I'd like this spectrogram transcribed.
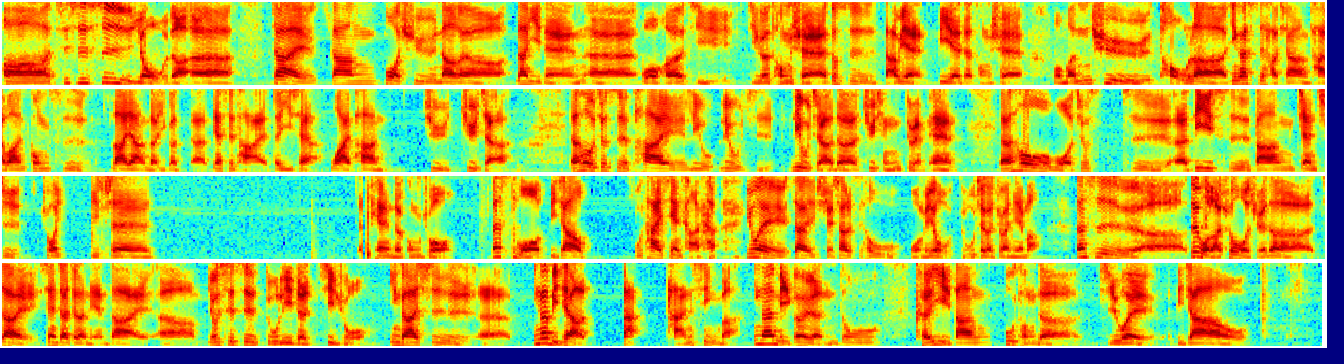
呃，其实是有的。呃，在刚过去那个那一年，呃，我和几几个同学都是导演毕业的同学，我们去投了，应该是好像台湾公司那样的一个呃电视台的一些外判剧剧集，然后就是拍六六集六集的剧情短片，然后我就是呃第一次当监制做一些。片的工作，但是我比较不太擅长，因为在学校的时候我没有读这个专业嘛。但是呃，对我来说，我觉得在现在这个年代，呃，尤其是独立的制作，应该是呃，应该比较大弹性吧。应该每个人都可以当不同的职位，比较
